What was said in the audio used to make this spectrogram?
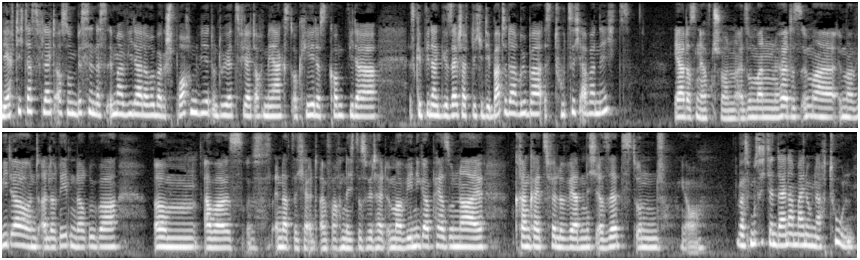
Nervt dich das vielleicht auch so ein bisschen, dass immer wieder darüber gesprochen wird und du jetzt vielleicht auch merkst, okay, das kommt wieder, es gibt wieder eine gesellschaftliche Debatte darüber, es tut sich aber nichts? Ja, das nervt schon. Also man hört es immer, immer wieder und alle reden darüber. Ähm, aber es, es ändert sich halt einfach nichts. Es wird halt immer weniger Personal, Krankheitsfälle werden nicht ersetzt und ja. Was muss ich denn deiner Meinung nach tun?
